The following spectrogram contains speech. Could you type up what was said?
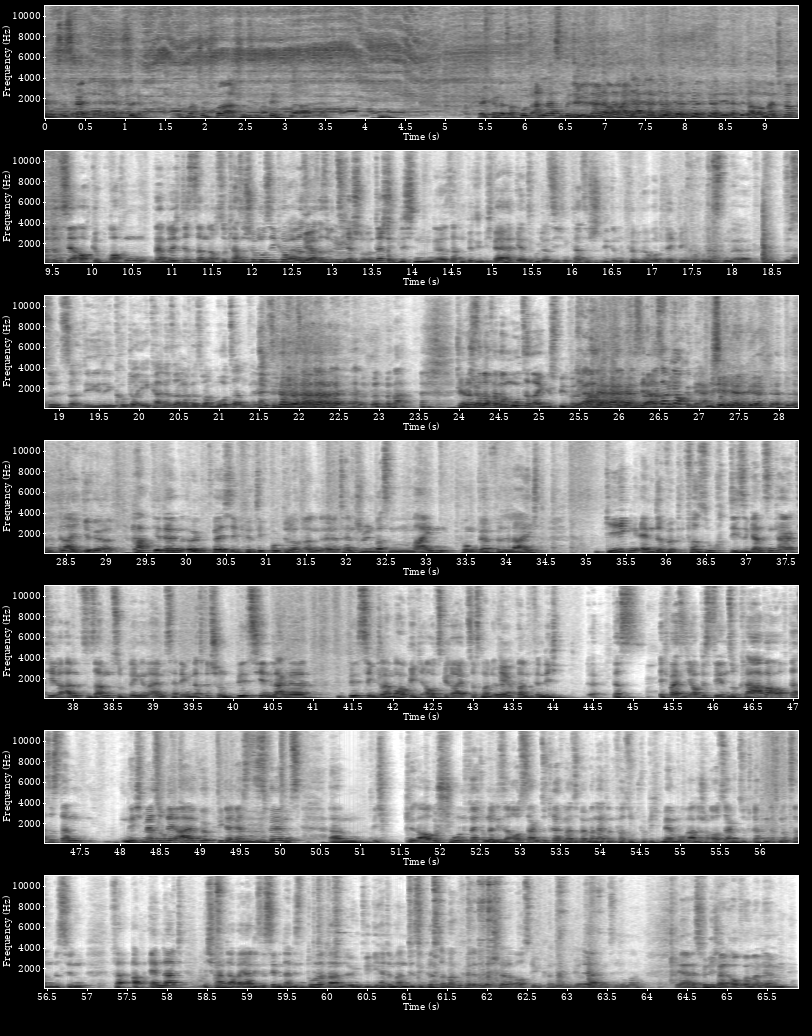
Das, ist halt, das macht schon Spaß. Klar, Ja, ich kann das auch kurz anlassen, wir reden einfach weiter. Aber manchmal wird es ja auch gebrochen, dadurch, dass dann auch so klassische Musik kommt Ja. oder so. Ja. Also wird sich ja schon unterschiedlichen äh, Sachen bedient. Ich wäre halt gerne so gut, dass ich ein klassisches Lied in einem Film höre und direkt den Komponisten äh, Das wüsste. ist doch, den, den guckt doch eh keiner. Sag einfach, es war Mozart und fertig ist Ja, dass dann auf einmal Mozart eingespielt wird. Ja, das habe ich auch gemerkt. Gleich gehört. Habt ihr denn irgendwelche Kritikpunkte noch an äh, Tangerine? Was mein Punkt wäre vielleicht, gegen Ende wird versucht, diese ganzen Charaktere alle zusammenzubringen in einem Setting. Und das wird schon ein bisschen lange, ein bisschen klamaukig ausgereizt, dass man irgendwann, finde ich, das, ich weiß nicht, ob es denen so klar war auch, dass es dann nicht mehr so real wirkt wie der Rest des Films. Ähm, ich glaube schon, vielleicht um dann diese Aussagen zu treffen, also wenn man halt dann versucht, wirklich mehr moralische Aussagen zu treffen, dass man es dann ein bisschen ver- abändert. Ich fand aber ja, diese Szene da in diesem Donutladen irgendwie, die hätte man ein bisschen kürzer machen können, hätte man schneller rausgehen können irgendwie aus Ja. der ganzen Nummer. Ja, das finde ich halt auch, weil man. Ähm,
